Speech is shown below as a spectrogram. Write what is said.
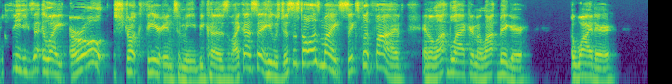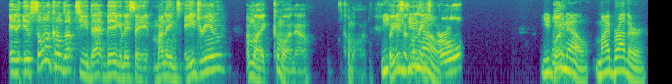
See, exactly. Like Earl struck fear into me because, like I said, he was just as tall as Mike, six foot five, and a lot blacker and a lot bigger, uh, wider. And if someone comes up to you that big and they say, "My name's Adrian," I'm like, "Come on now, come on." You, But he you says, do "My name's know, Earl." you do What? know, my brother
